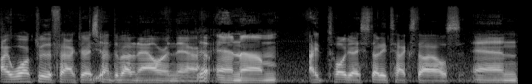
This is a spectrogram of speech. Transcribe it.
I walked through the factory. I spent about an hour in there, Yep. and um, I told you I study textiles, and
